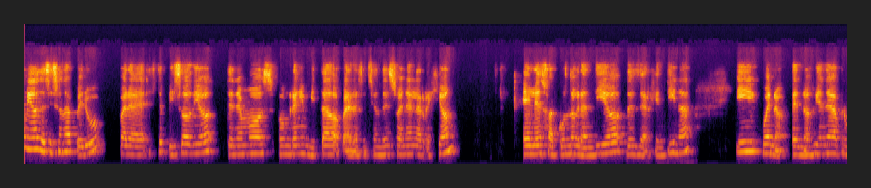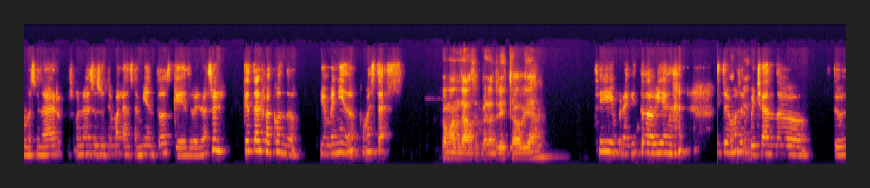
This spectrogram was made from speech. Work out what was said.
Amigos de Sesión Perú. Para este episodio tenemos un gran invitado para la sección de Suena en la región. Él es Facundo Grandío desde Argentina y bueno, él nos viene a promocionar uno de sus últimos lanzamientos que es Velo Azul. ¿Qué tal Facundo? Bienvenido, ¿cómo estás? ¿Cómo andás, Emperatriz? ¿Todo bien? Sí, por aquí todo bien. Estuvimos Ok. escuchando tu,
